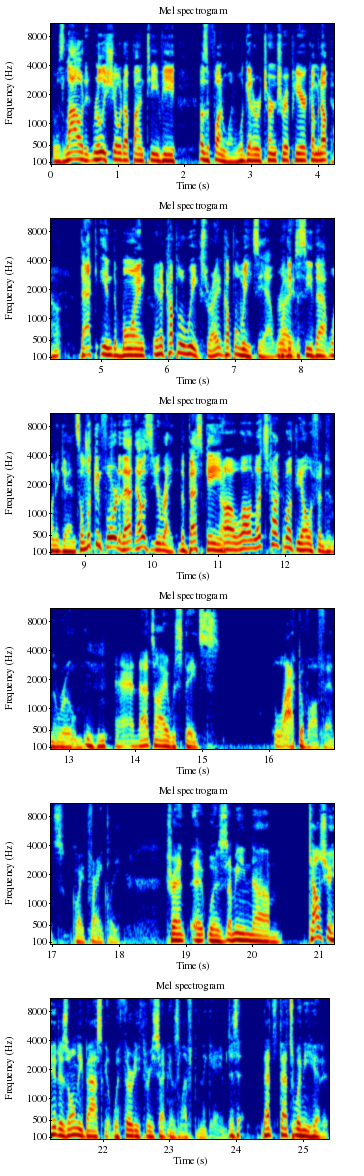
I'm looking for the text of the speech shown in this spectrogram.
It was loud. It really showed up on TV. That was a fun one. We'll get a return trip here coming up back in Des Moines in a couple of weeks, right? A couple of weeks. Yeah, we'll Right. get to see that one again. So looking forward to that. That was you're right, the best game. Uh, well, let's talk about the elephant in the room, Mm-hmm. and that's Iowa State's lack of offense. Quite frankly, Trent, it was. I mean, um, hit his only basket with 33 seconds left in the game. Is it? That's that's when he hit it.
